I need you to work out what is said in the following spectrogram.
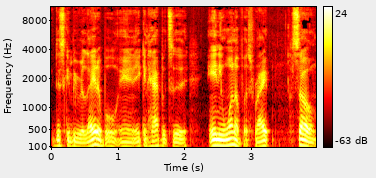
this can be relatable and it can happen to any one of us, right? So,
